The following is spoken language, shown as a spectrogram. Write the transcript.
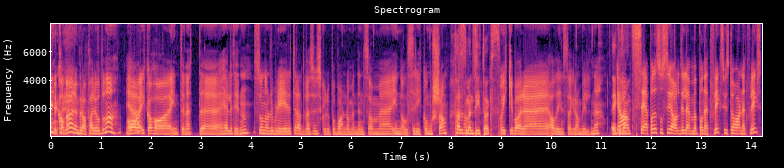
Det kan jo være en bra periode, da. Å Ja. ikke ha internett eh, hele tiden. Så når du blir 30, så husker du på barndommen din som eh, innholdsrik og morsom. Ta det som en detox, Og ikke bare alle Instagram-bildene. ikke Ja, sant? se på det sosiale dilemmaet på Netflix hvis du har Netflix.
